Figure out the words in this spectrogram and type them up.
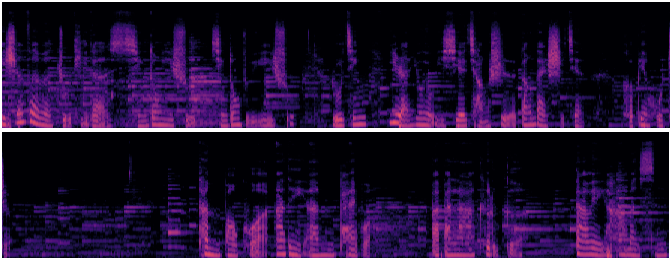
以身份为主题的行动艺术、行动主义艺术，如今依然拥有一些强势的当代实践和辩护者。他们包括阿德里安·派博、芭芭拉·克鲁格、大卫·哈曼斯、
